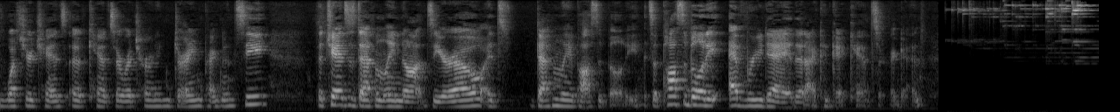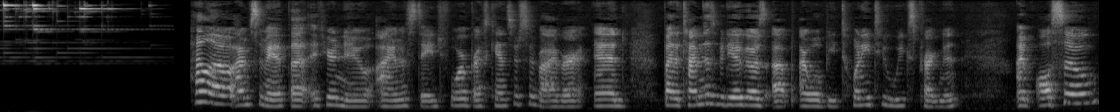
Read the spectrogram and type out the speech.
What's your chance of cancer returning during pregnancy? The chance is definitely not zero. It's definitely a possibility. It's a possibility every day that I could get cancer again. Hello, I'm Samantha. If you're new, I am a stage 4 breast cancer survivor and by the time this video goes up, I will be 22 weeks pregnant. I'm also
